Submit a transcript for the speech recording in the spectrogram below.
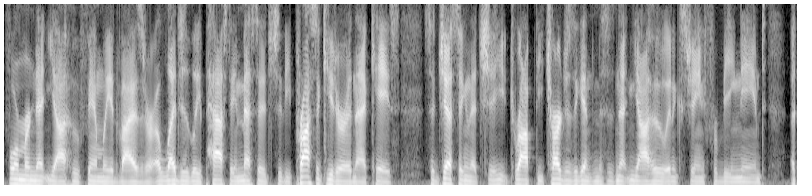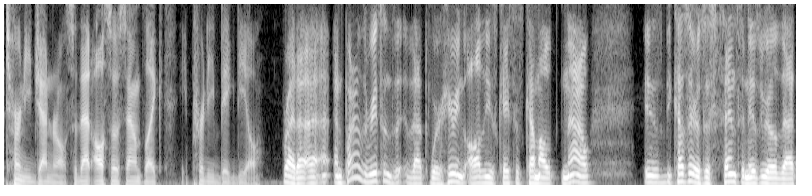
former Netanyahu family advisor, allegedly passed a message to the prosecutor in that case, suggesting that she drop the charges against Mrs. Netanyahu in exchange for being named Attorney General. So that also sounds like a pretty big deal. Right. Uh, and part of the reason that we're hearing all these cases come out now is because there's a sense in Israel that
